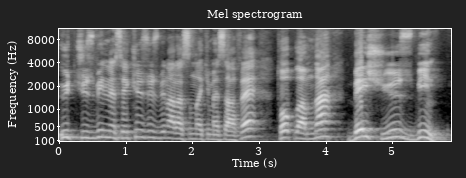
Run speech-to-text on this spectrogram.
300 bin ile 800 bin arasındaki mesafe toplamda 500 bin.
